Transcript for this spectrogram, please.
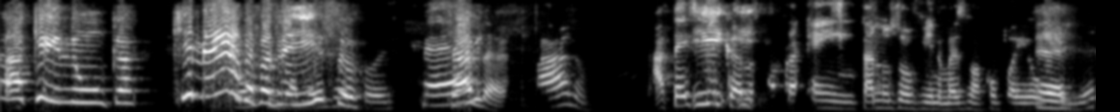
Ah, quem nunca? Que merda fazer isso! Merda, claro. Até explicando e, só para quem está nos ouvindo, mas não acompanhou é. o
